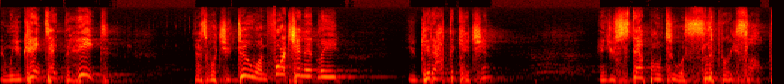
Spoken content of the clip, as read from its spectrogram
And when you can't take the heat, that's what you do. Unfortunately, you get out the kitchen and you step onto a slippery slope.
